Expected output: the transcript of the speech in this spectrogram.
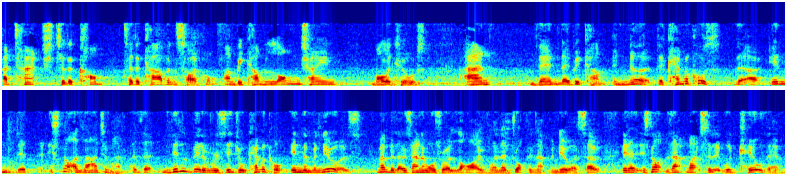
attach to the comp- to the carbon cycle and become long chain molecules, and then they become inert. The chemicals that are in the, it's not a large amount, but the little bit of residual chemical in the manures. Remember, those animals are alive when they're dropping that manure, so it, it's not that much that it would kill them.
